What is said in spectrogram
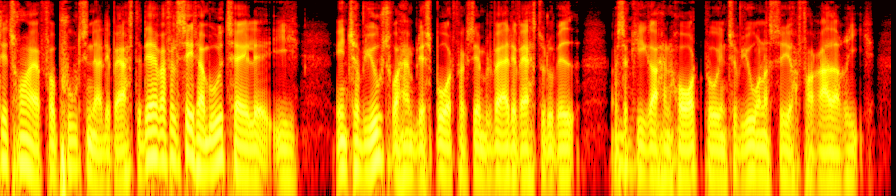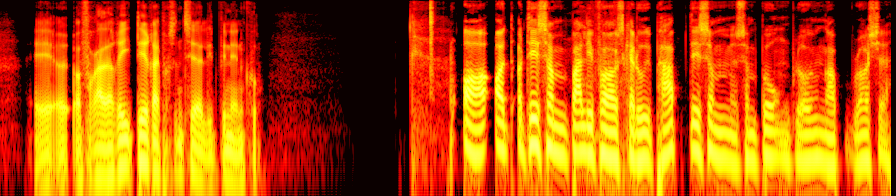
det tror jeg for Putin er det værste. Det har jeg i hvert fald set ham udtale i interviews, hvor han bliver spurgt for eksempel, hvad er det værste, du ved? Og så mm. kigger han hårdt på interviewerne og siger forræderi. Øh, og forræderi, det repræsenterer Litvinenko. Og, og, og det, som, bare lige for at skære ud i pap, det som, som bogen Blowing Up Russia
